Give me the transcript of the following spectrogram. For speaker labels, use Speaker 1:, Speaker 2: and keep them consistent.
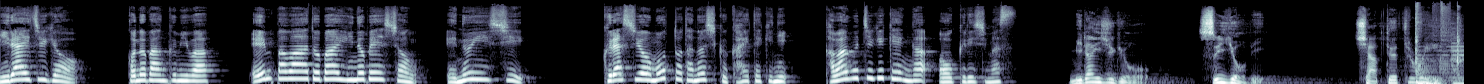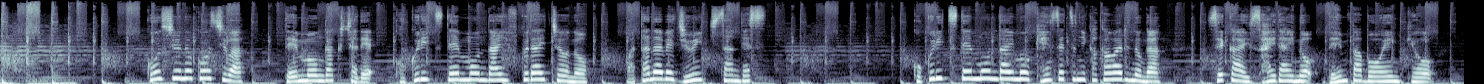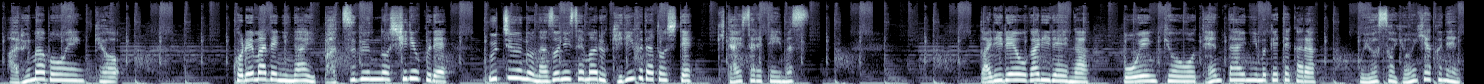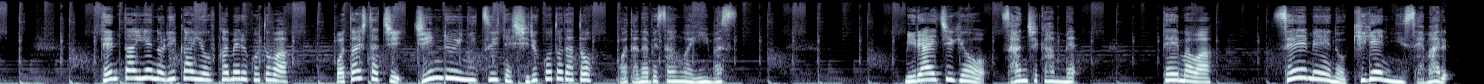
Speaker 1: 未来授業。この番組はエンパワードバイイノベーション NEC 暮らしをもっと楽しく快適に川口義賢がお送りします。
Speaker 2: 未来授業水曜日。チャプター
Speaker 1: 今週の講師は天文学者で国立天文台副台長の渡辺淳一さんです。国立天文台も建設に関わるのが世界最大の電波望遠鏡アルマ望遠鏡。これまでにない抜群の視力で宇宙の謎に迫る切り札として期待されています。ガリレオ・ガリレイが望遠鏡を天体に向けてからおよそ400年。天体への理解を深めることは私たち人類について知ることだと渡辺さんは言います。未来授業3時間目。テーマは生命の起源に迫る。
